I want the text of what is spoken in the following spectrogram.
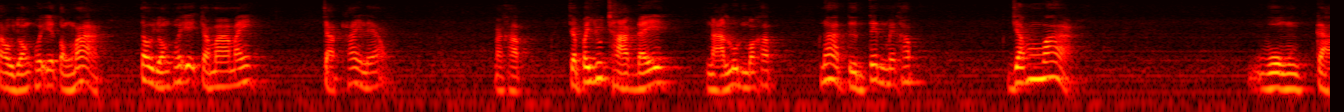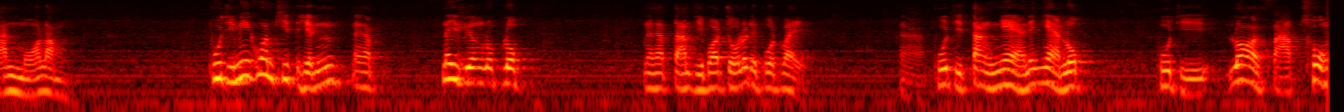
เต่าหยองพอเอต้องมาเต่าหยองพอเอจะมาไหมจัดให้แล้วนะครับ จะไปยุฉากใดหนารุ่นบ่ครับน่าตื่นเต้นไหมครับ ย้ำว่าวงการหมอลำ ผู้ที่มีความคิดเห็นนะครับ ในเรื่องลบๆนะครับ ตามที่บอสโจแล้วได้โพสต์ไว้อ่าผู้ที่ตั้งแง่ในแง่ลบ ผู้ที่ล่อสาบชง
